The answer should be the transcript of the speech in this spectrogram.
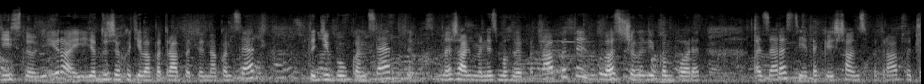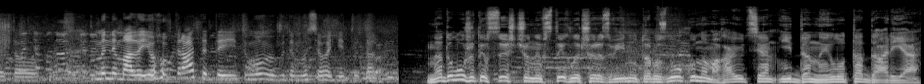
дійсно віра. І я дуже хотіла потрапити на концерт. Тоді був концерт. На жаль, ми не змогли потрапити, була з чоловіком поряд. А зараз є такий шанс потрапити, то ми не мали його втратити, і тому ми будемо сьогодні тут. Надолужити все, що не встигли через війну та розлуку, намагаються і Данило та Дар'я.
